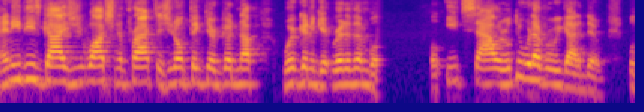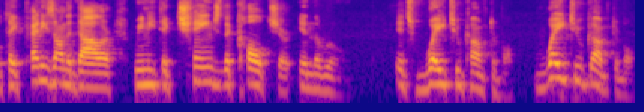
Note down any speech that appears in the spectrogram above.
Any of these guys you're watching in practice, you don't think they're good enough, we're going to get rid of them. We'll, we'll eat salary. We'll do whatever we got to do. We'll take pennies on the dollar. We need to change the culture in the room. It's way too comfortable. Way too comfortable.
